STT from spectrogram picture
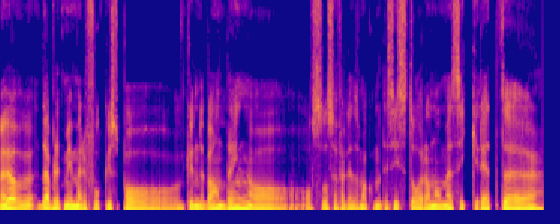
Men har, det har blitt mye mer fokus på kundebehandling, og også selvfølgelig det som har kommet de siste åra nå, med sikkerhet, eh,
